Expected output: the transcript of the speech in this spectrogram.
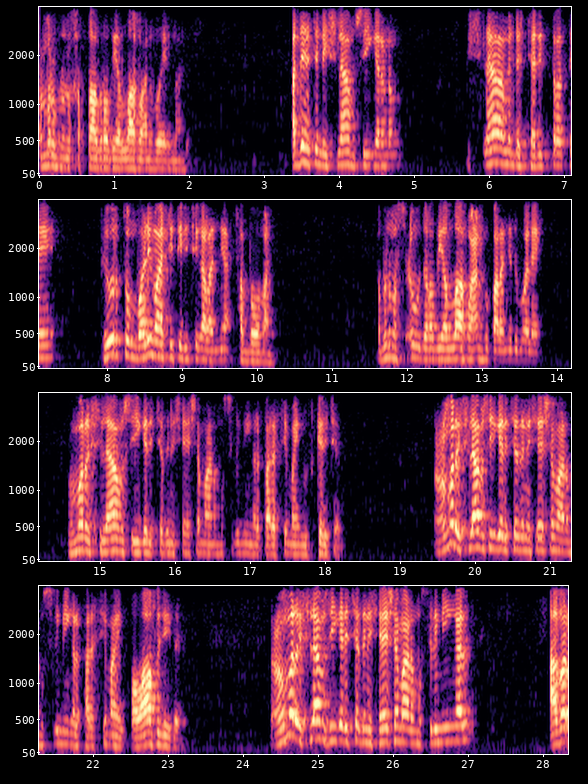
അമർബുൽ ഖത്താബ് റബി അള്ളാഹു അനുഭവമായിരുന്നത് അദ്ദേഹത്തിന്റെ ഇസ്ലാം സ്വീകരണം ഇസ്ലാമിന്റെ ചരിത്രത്തെ തീർത്തും വഴിമാറ്റി തിരിച്ചു കളഞ്ഞ സംഭവമാണ്. അബുൽ മസൂദ് റബി അള്ളാഹു അൻഹു പറഞ്ഞതുപോലെ ഉമർ ഇസ്ലാം സ്വീകരിച്ചതിന് ശേഷമാണ് മുസ്ലിമീങ്ങൾ പരസ്യമായി നിസ്കരിച്ചത്. ഉമർ ഇസ്ലാം സ്വീകരിച്ചതിന് ശേഷമാണ് മുസ്ലിമീങ്ങൾ പരസ്യമായി പവാഫ് ചെയ്തത്. ഉമർ ഇസ്ലാം സ്വീകരിച്ചതിന് ശേഷമാണ് മുസ്ലിമീങ്ങൾ അവർ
